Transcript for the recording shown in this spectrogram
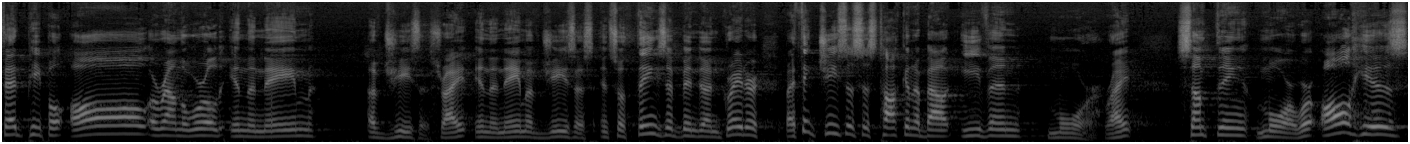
fed people all around the world in the name of Jesus, right? In the name of Jesus. And so things have been done greater, but I think Jesus is talking about even more, right? Something more. We're all his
